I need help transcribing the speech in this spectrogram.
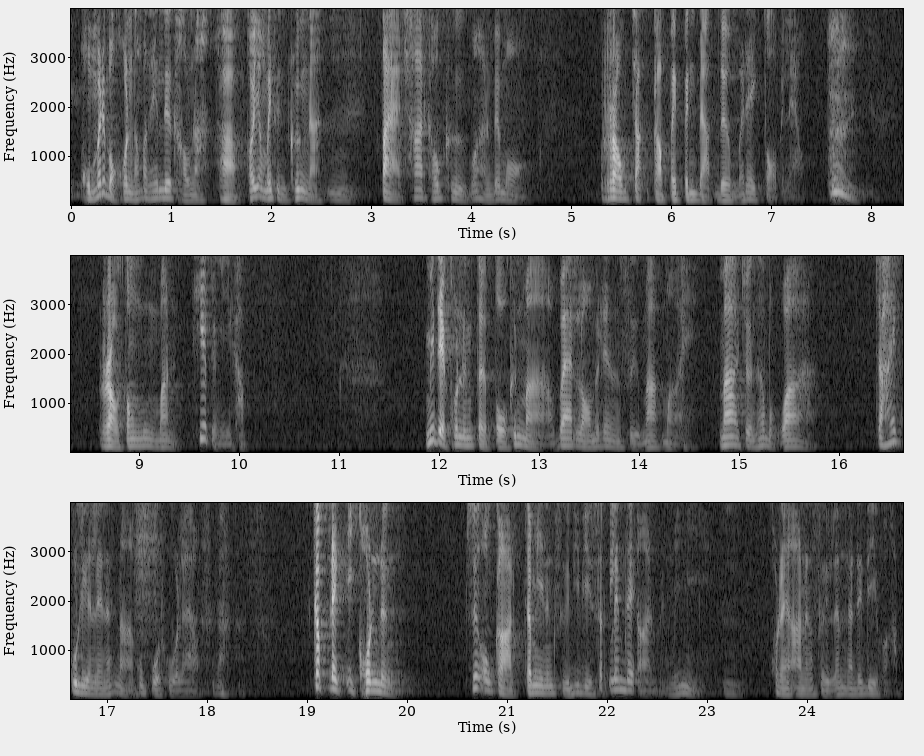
ๆผมไม่ได้บอกคนทั้งประเทศเลือกเขานะครับเขายังไม่ถึงครึ่งนะ แต่ชาติเขาคือเมื่อหันไปมอง เราจะกลับไปเป็นแบบเดิมไม่ได้อีกต่อไปแล้ว เราต้องมุ่งมั่นเทียบอย่างนี้ครับ มีเด็กคนหนึ่งเติบโตขึ้นมา แวดล้อมไม่ได้หนังสือมากมาย มากจนทั้งบอกว่า จะให้กูเรียนอะไรนักหนากูปวดหัวแล้ว กับเด็กอีกคนหนึ่ง ซึ่งโอกาสจะมีหนังสือดีๆ สักเล่มได้อ่านมันไม่มี คนไหนอ่านหนังสือเล่มนั้นได้ดีกว่าครับ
